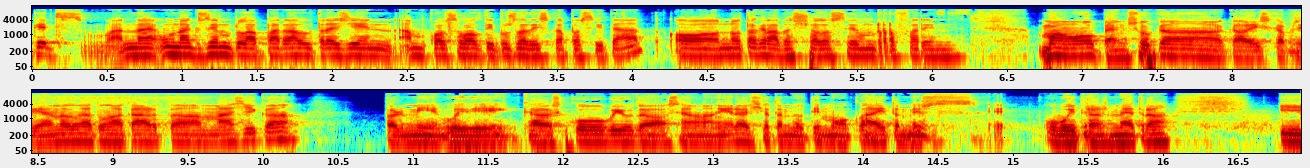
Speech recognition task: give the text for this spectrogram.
que ets un exemple per a altra gent amb qualsevol tipus de discapacitat o no t'agrada això de ser un referent? Bueno, penso que, que la discapacitat m'ha donat una carta màgica per mi, vull dir, cadascú viu de la seva manera, això també ho tinc molt clar i també és, eh, ho vull transmetre i,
